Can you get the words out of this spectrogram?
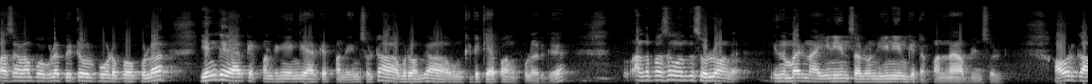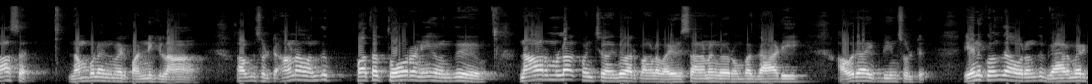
பசங்களாம் போகக்குள்ள பெட்ரோல் போட போகக்குள்ள எங்கே ஏர் கட் பண்ணுறீங்க எங்கே ஏர் கட் பண்ணுறீங்கன்னு சொல்லிட்டு அவர் வந்து அவங்கக்கிட்ட கேட்பாங்க போல இருக்கு. அந்த பசங்க வந்து சொல்லுவாங்க இந்த மாதிரி நான் இனியன் சலூன் இனியன் கிட்ட பண்ணேன் அப்படின்னு சொல்லிட்டு. அவருக்கு ஆசை நம்மளும் இந்த மாதிரி பண்ணிக்கலாம். அப்படின்னு சொல்லிட்டு. ஆனால் வந்து பார்த்தா தோரணி வந்து நார்மலாக கொஞ்சம் இதுவாக இருப்பாங்களா? வயசானவங்க ரொம்ப தாடி அவரா இப்படின்னு சொல்லிட்டு. எனக்கு வந்து அவர் வந்து வேறு மாதிரி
